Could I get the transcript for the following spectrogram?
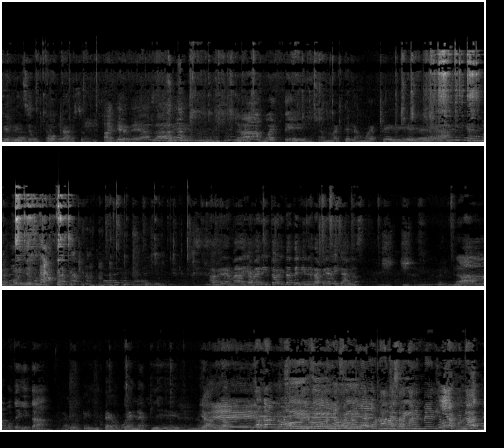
Que le hizo poca. Para que veas, ay. La muerte. La muerte, la muerte. A ver, hermana, ya me dito, ahorita te viene la pera y ganas. La botellita. La botellita buena que... no. Ya, ¡Eh! No,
